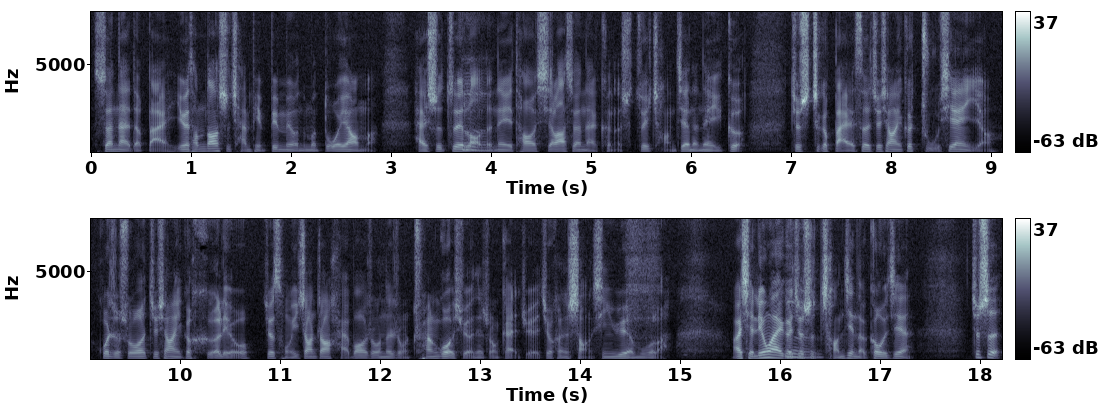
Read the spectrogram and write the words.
酸奶的白，因为他们当时产品并没有那么多样嘛，还是最老的那一套希腊酸奶可能是最常见的那一个，就是这个白色就像一个主线一样，或者说就像一个河流，就从一张张海报中那种穿过去的那种感觉就很赏心悦目了。而且另外一个就是场景的构建，就是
